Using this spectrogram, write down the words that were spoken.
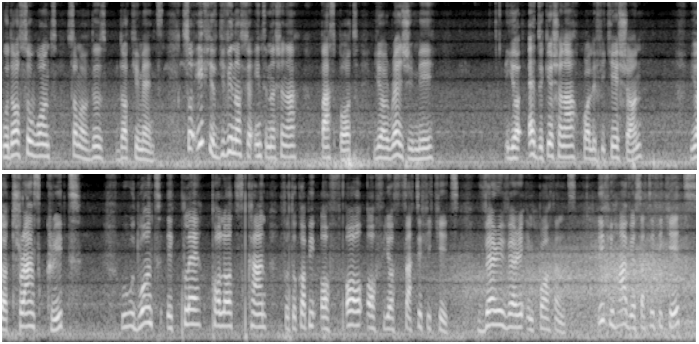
Would also want some of those documents. So if you've given us your international passport, your resume, your educational qualification, your transcript, we would want a clear colored scan photocopy of all of your certificates. Very, very important. If you have your certificates,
